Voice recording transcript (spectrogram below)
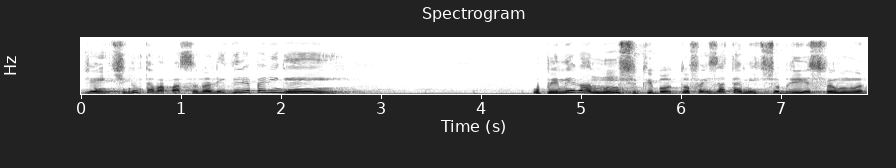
Gente, não estava passando alegria para ninguém. O primeiro anúncio que botou foi exatamente sobre isso. Foi um,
